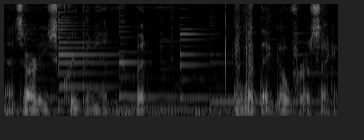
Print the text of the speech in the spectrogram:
That's already creeping in, but we'll let that go for a second.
